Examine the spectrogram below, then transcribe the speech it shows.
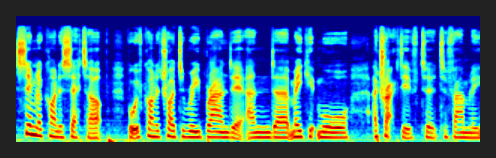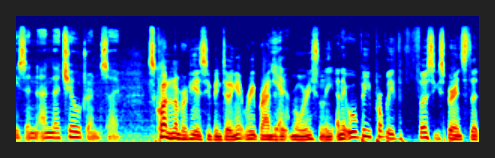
Similar kind of setup, but we've kind of tried to rebrand it and uh, make it more attractive to, to families and, and their children. So It's quite a number of years you've been doing it, rebranded Yeah. it more recently, and it will be probably the first experience that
